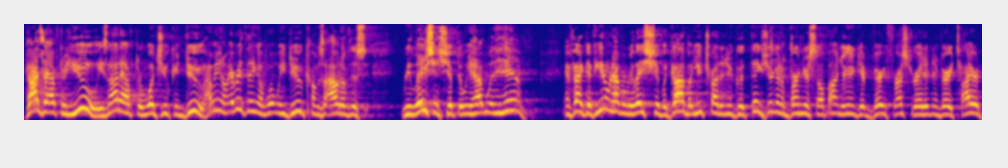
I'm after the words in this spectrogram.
God's after you. He's not after what you can do. I mean, you know, everything of what we do comes out of this relationship that we have with Him. In fact, if you don't have a relationship with God, but you try to do good things, you're going to burn yourself out. You're going to get very frustrated and very tired.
